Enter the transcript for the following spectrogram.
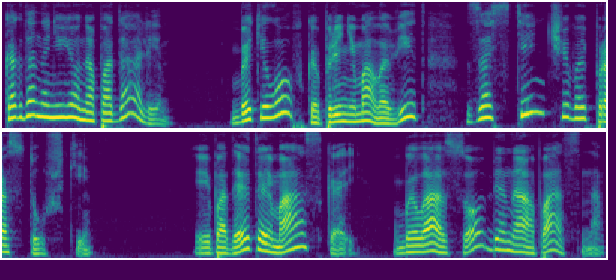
Когда на нее нападали, Бекки ловко принимала вид застенчивой простушки. И под этой маской была особенно опасна.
